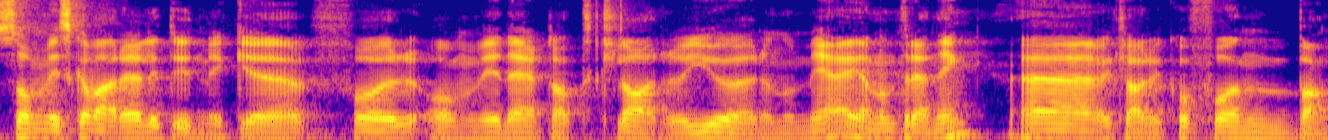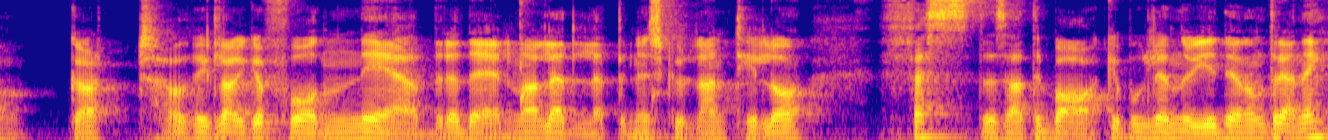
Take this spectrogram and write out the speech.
som vi skal være litt ydmyke for om vi i det hele tatt klarer å gjøre noe med gjennom trening. Eh, vi klarer ikke å få en bankkart Vi klarer ikke å få den nedre delen av leddleppen i skulderen til å feste seg tilbake på glenoid gjennom trening.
